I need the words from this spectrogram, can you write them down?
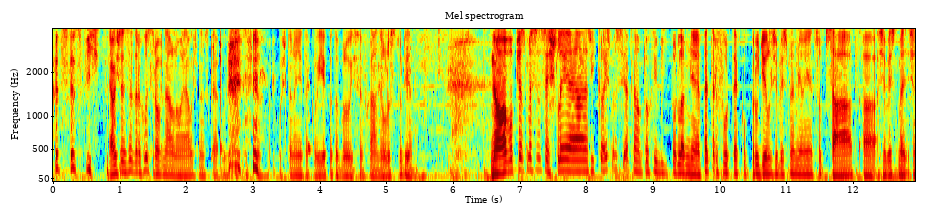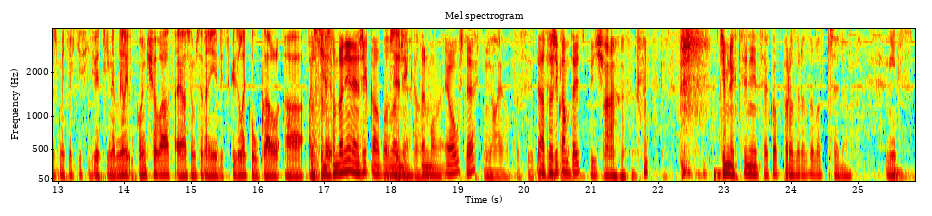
Petře spíš. Já už jsem se trochu srovnal, no, já už dneska, už, už, to, už to není takový, jako to bylo, když jsem vcházel do studia. No, občas jsme se sešli a říkali jsme si, jak nám to chybí, podle mě. Petr furt jako prudil, že bychom měli něco psát a že, bychom, že jsme těch tisíc věcí neměli ukončovat a já jsem se na něj vždycky zle koukal. A, to jsem, jsem ani neříkal, podle mě, říkal. v ten moment. Jo, už teď? No jo, to si to Já si to říkám teď spíš. Tím nechci nic jako prozrazovat předem. Nic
